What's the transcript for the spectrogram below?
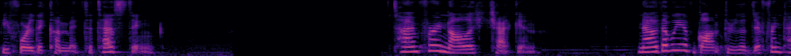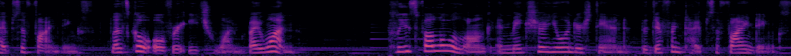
before they commit to testing. Time for a knowledge check-in. Now that we have gone through the different types of findings, let's go over each one by one. Please follow along and make sure you understand the different types of findings.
